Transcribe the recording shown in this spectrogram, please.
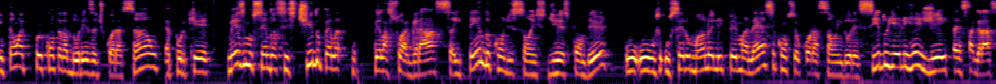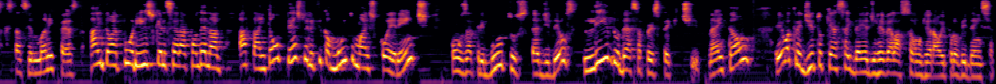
Então é por conta da dureza de coração, é porque, mesmo sendo assistido pela, pela sua graça e tendo condições de responder, o, o, o ser humano ele permanece com seu coração endurecido e ele rejeita essa graça que está sendo manifesta. Ah, então é por isso que ele será condenado. Ah, tá. Então o texto ele fica muito mais coerente com os atributos é, de Deus, lido dessa perspectiva. Né? Então, eu acredito que essa ideia de revelação geral e providência,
